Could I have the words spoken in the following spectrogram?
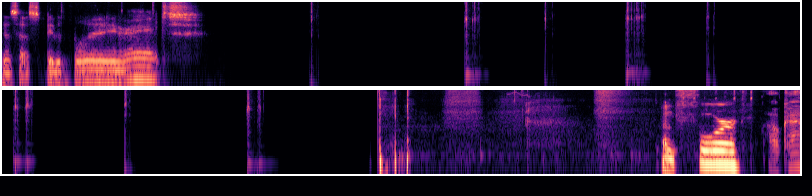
This has to be the play, right? And four. Okay.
